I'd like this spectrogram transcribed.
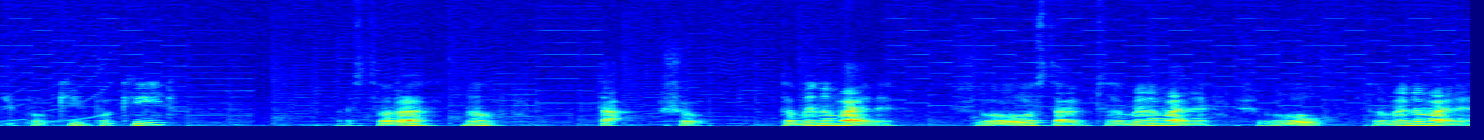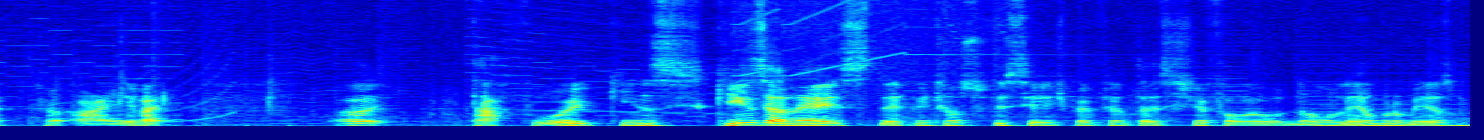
De pouquinho em pouquinho. Vai estourar? Não? Tá, show. Também não vai, né? Show, tá, também não vai, né? Show, também não vai, né? Show. Ele vai. Ai. Tá, foi 15, 15 anéis, de repente é o suficiente para enfrentar esse chefão. Eu não lembro mesmo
